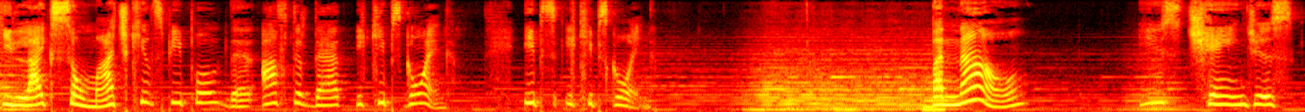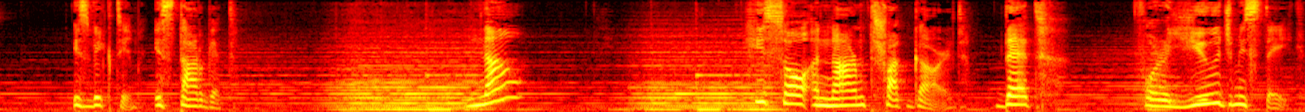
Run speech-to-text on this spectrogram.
He likes so much kills people that after that he keeps going. He, he keeps going. But now he changes his victim, his target. Now he saw an armed truck guard that, for a huge mistake,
